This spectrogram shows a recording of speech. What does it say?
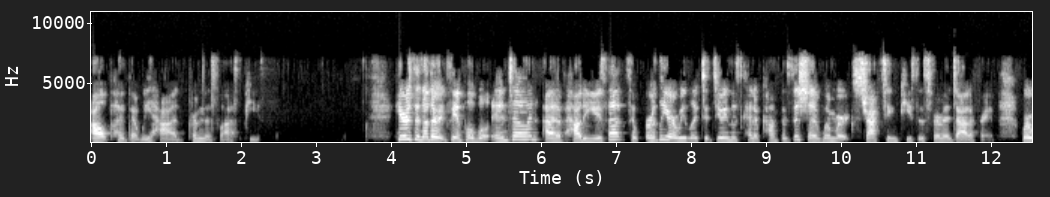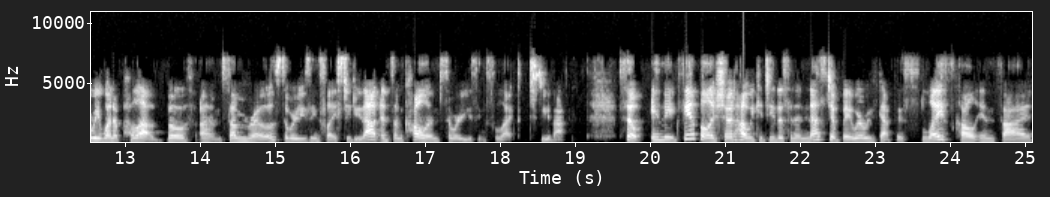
output that we had from this last piece. Here's another example we'll end on of how to use that. So earlier we looked at doing this kind of composition when we're extracting pieces from a data frame, where we want to pull out both um, some rows, so we're using slice to do that, and some columns, so we're using select to do that. So in the example, I showed how we could do this in a nested way where we've got this slice call inside,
